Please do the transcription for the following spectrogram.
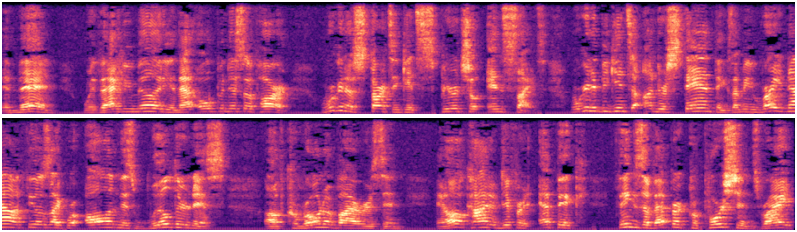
And then, with that humility and that openness of heart, we're going to start to get spiritual insights. We're going to begin to understand things. I mean, right now it feels like we're all in this wilderness of coronavirus and, and all kind of different epic things of epic proportions, right?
